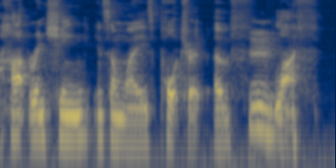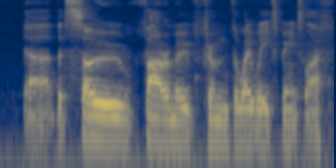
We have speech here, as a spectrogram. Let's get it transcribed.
heart-wrenching in some ways portrait of life uh, that's so far removed from the way we experience life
